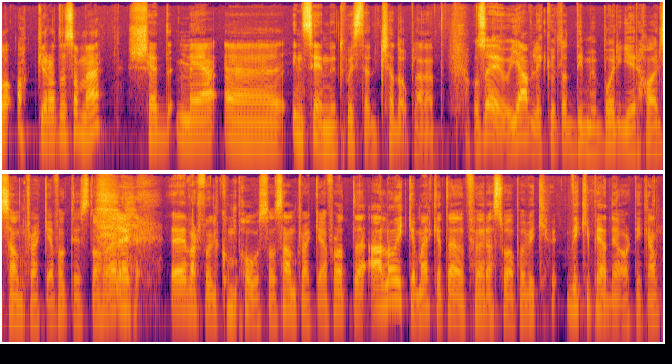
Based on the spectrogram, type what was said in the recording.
Og akkurat det samme skjedde med uh, Insanely Twisted Shadow Planet. Og så er det jo jævlig kult at Dimmu Borger har soundtracket, faktisk. da Eller eh, i hvert fall composa soundtracket. For at uh, jeg la ikke merke til det før jeg så det på Wik Wikipedia-artikkelen.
